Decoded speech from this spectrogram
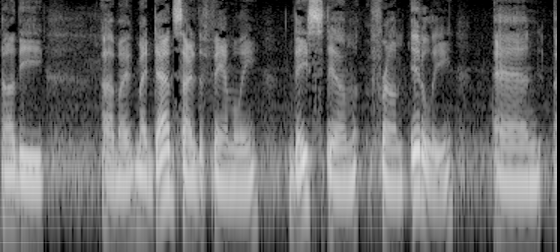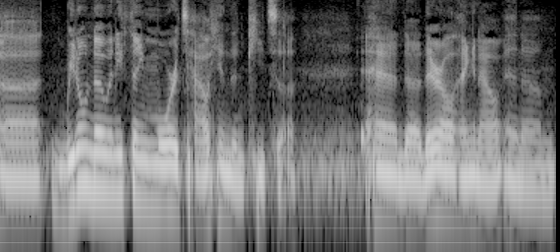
Uh, the uh, my my dad's side of the family, they stem from Italy and uh, we don't know anything more Italian than pizza. And uh, they're all hanging out in um,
